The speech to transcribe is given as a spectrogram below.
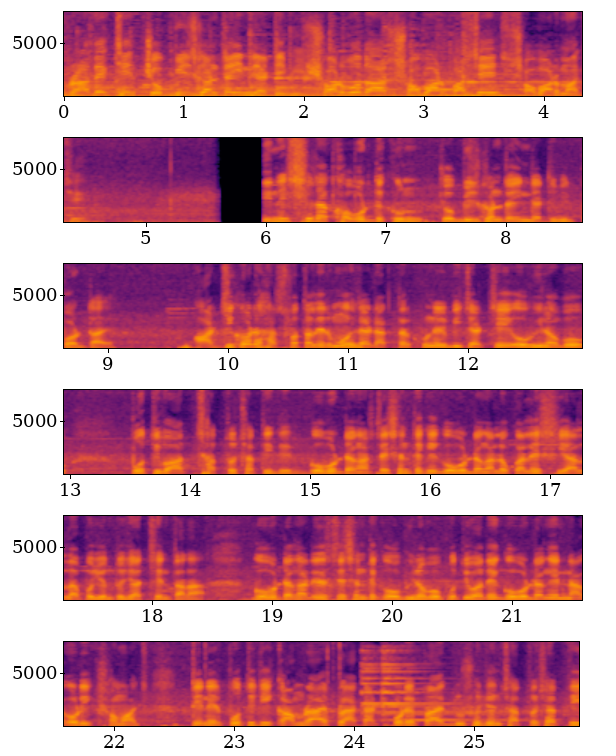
আপনারা দেখছেন চব্বিশ ঘণ্টা ইন্ডিয়া টিভি। সর্বদা সবার পাশে, সবার মাঝে। দিনের সেরা খবর দেখুন চব্বিশ ঘণ্টা ইন্ডিয়া টিভির পর্দায়। আরজিকর হাসপাতালের মহিলা ডাক্তার খুনের বিচার চেয়ে অভিনব প্রতিবাদ ছাত্রছাত্রীদের। গোবরডাঙ্গা স্টেশন থেকে গোবরডাঙ্গা লোকালে শিয়ালদা পর্যন্ত যাচ্ছেন তারা। গোবরডাঙ্গা রেল স্টেশন থেকে অভিনব প্রতিবাদে গোবরডাঙ্গের নাগরিক সমাজ। ট্রেনের প্রতিটি কামরায় প্ল্যাকার্ড পড়ে প্রায় দুশো জন ছাত্রছাত্রী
